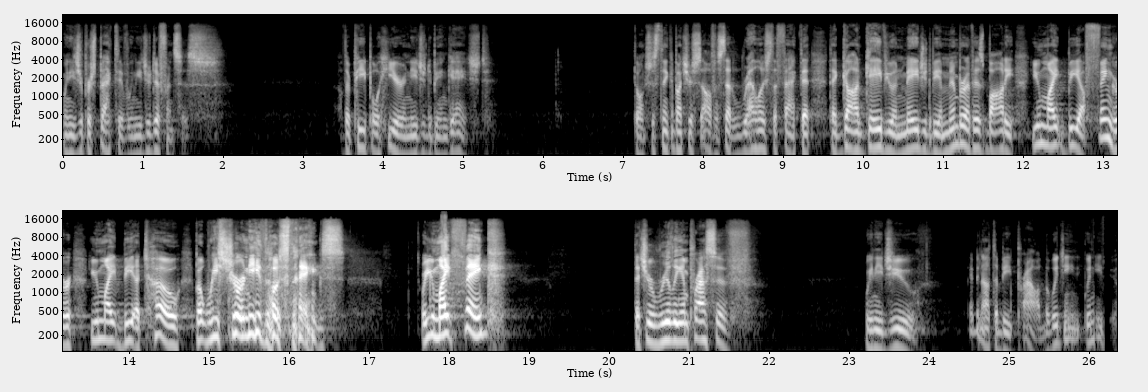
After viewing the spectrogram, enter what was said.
We need your perspective. We need your differences. Other people here need you to be engaged. Don't just think about yourself. Instead, relish the fact that, that God gave you and made you to be a member of His body. You might be a finger, you might be a toe, but we sure need those things. Or you might think that you're really impressive. We need you Maybe not to be proud, but we need, we need you.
